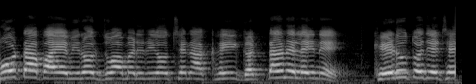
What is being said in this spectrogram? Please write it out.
મોટા પાયે વિરોધ જોવા મળી રહ્યો છે ને આખી ઘટનાને લઈને ખેડૂતો જે છે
